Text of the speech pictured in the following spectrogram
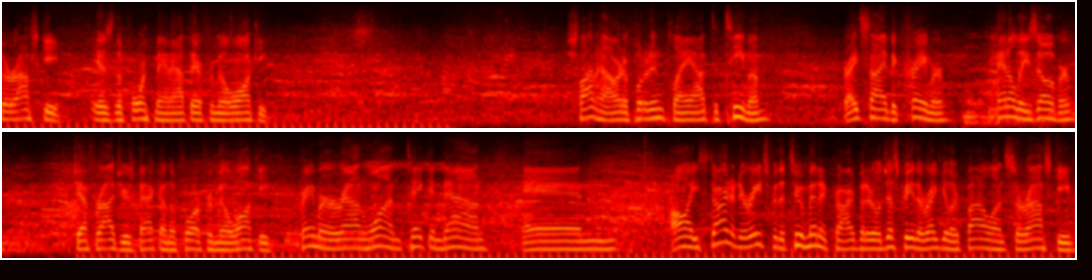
Cirovski is the fourth man out there for Milwaukee. Schlotthauer to put it in play out to Tima. Right side to Kramer. Penalties over. Jeff Rogers back on the floor for Milwaukee. Kramer around one, taken down, and oh, he started to reach for the two-minute card, but it'll just be the regular foul on Cirovski.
